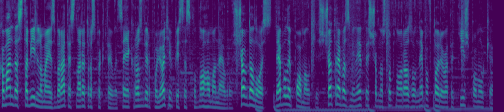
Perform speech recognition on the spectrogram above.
Команда стабільно має збиратись на ретроспективи. Це як розбір польотів після складного маневру. Що вдалося, де були помилки, що треба змінити, щоб наступного разу не повторювати ті ж помилки.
